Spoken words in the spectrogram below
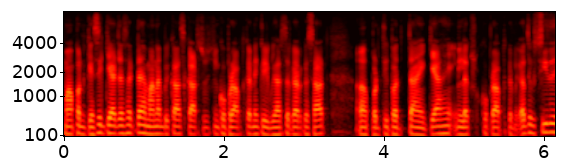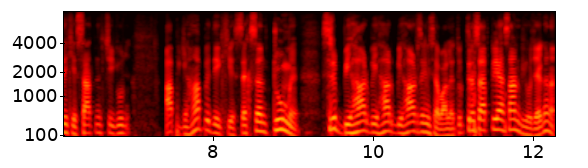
मापन कैसे किया जा सकता है? मानव विकास कार्यसूची को प्राप्त करने के लिए बिहार सरकार के साथ प्रतिबद्धताएँ क्या हैं? इन लक्ष्य को प्राप्त करने के सीधे देखिए, सात निश्चय योजना। आप यहाँ पे देखिए सेक्शन टू में सिर्फ़ बिहार बिहार बिहार से ही सवाल है। तो एक तरह से आपके लिए आसान भी हो जाएगा ना?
